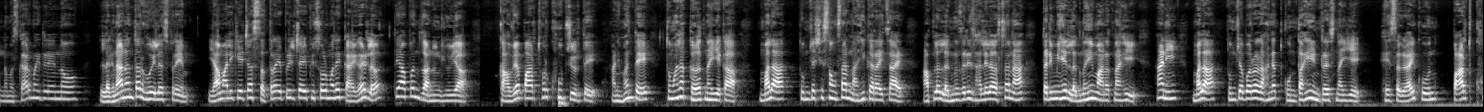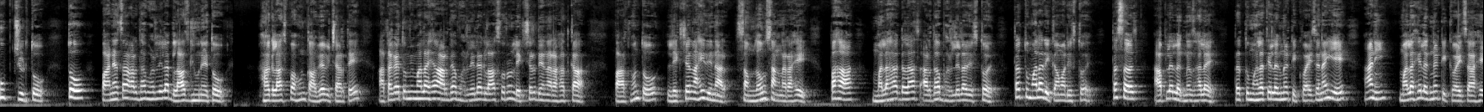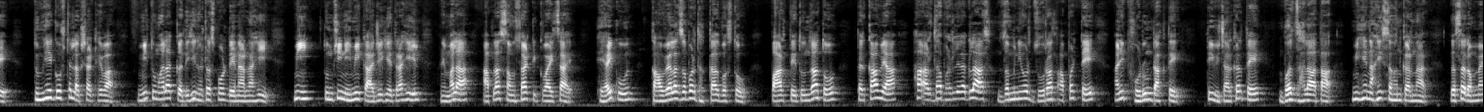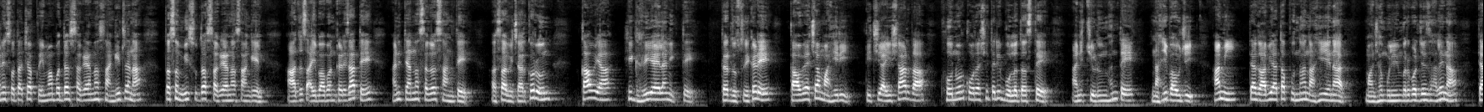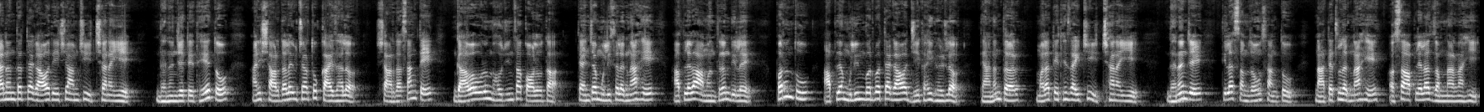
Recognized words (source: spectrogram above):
नमस्कार मैत्रिणींनो. लग्नानंतर होईलच प्रेम. या मालिकेच्या सतरा एप्रिलच्या एपिसोडमध्ये काय घडलं ते आपण जाणून घेऊया. काव्या पार्थवर खूप चिडते आणि म्हणते तुम्हाला कळत नाहीये का? मला तुमच्याशी संसार नाही करायचा आहे. आपलं लग्न जरी झालेलं असलं ना तरी मी हे लग्नही मानत नाही. आणि मला तुमच्याबरोबर राहण्यात कोणताही इंटरेस्ट नाहीये. हे सगळं ऐकून पार्थ खूप चिडतो. तो पाण्याचा अर्धा भरलेला ग्लास घेऊन येतो. हा ग्लास पाहून काव्या विचारते आता काय तुम्ही मला ह्या अर्ध्या भरलेल्या ग्लासवरून लेक्चर देणार आहात का? पार्थ म्हणतो लेक्चर नाही देणार समजावून सांगणार आहे. पहा मला हा ग्लास अर्धा भरलेला दिसतोय तर तुम्हाला रिकामा दिसतोय. तसंच आपलं लग्न झालंय तर तुम्हाला ते लग्न टिकवायचं नाहीये आणि मला हे लग्न टिकवायचं आहे. तुम्ही एक गोष्ट लक्षात ठेवा मी तुम्हाला कधीही घटस्फोट देणार नाही. मी तुमची नेहमी काळजी घेत राहील आणि मला आपला संसार टिकवायचा आहे. हे ऐकून काव्याला जबर धक्काच बसतो. पार्थ तेथून जातो तर काव्या हा अर्धा भरलेला ग्लास जमिनीवर जोरात आपटते आणि फोडून टाकते. ती विचार करते बस झाला आता मी हे नाही सहन करणार. जसं रम्याने स्वतःच्या प्रेमाबद्दल सगळ्यांना सांगितलं ना तसं मी सुद्धा सगळ्यांना सांगेल. आजच आईबाबांकडे जाते आणि त्यांना सगळं सांगते. असा विचार करून काव्या ही घरी यायला निघते. तर दुसरीकडे काव्याच्या माहेरी तिची आई शारदा फोनवर कोराशी तरी बोलत असते आणि चिडून म्हणते नाही भाऊजी आम्ही त्या गावी आता पुन्हा नाही येणार. माझ्या मुलींबरोबर जे झाले ना त्यानंतर त्या गावात यायची आमची इच्छा नाहीये. धनंजय तेथे येतो आणि शारदाला विचारतो काय झालं. शारदा सांगते गावावरून भाऊजींचा कॉल होता. त्यांच्या मुलीचं लग्न आहे आपल्याला आमंत्रण दिलंय. परंतु आपल्या मुलींबरोबर त्या गावात जे काही घडलं त्यानंतर मला तेथे जायची इच्छा नाहीये. धनंजय तिला समजावून सांगतो नात्यातलं लग्न आहे असं आपल्याला जमणार नाही.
